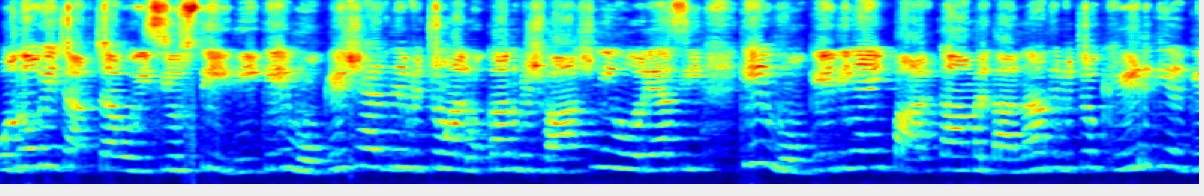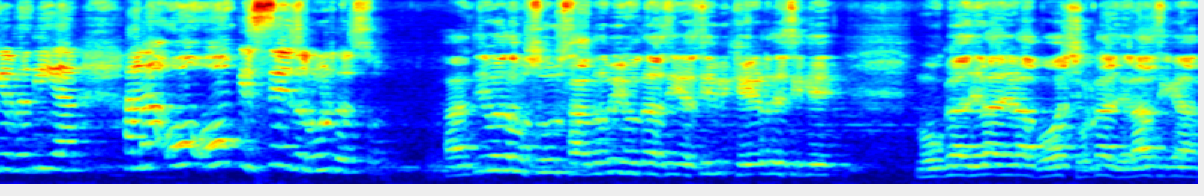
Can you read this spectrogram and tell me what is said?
ਉਦੋਂ ਵੀ ਚਰਚਾ ਹੋਈ ਸੀ ਉਸ ਧੀ ਦੀ ਕਿ ਮੋਗੇ ਸ਼ਹਿਰ ਦੇ ਵਿੱਚੋਂ ਆ ਲੋਕਾਂ ਨੂੰ ਵਿਸ਼ਵਾਸ ਨਹੀਂ ਹੋ ਰਿਹਾ ਸੀ ਕਿ ਮੋਗੇ ਦੀਆਂ ਹੀ ਪਾਰਕਾਂ, ਮੈਦਾਨਾਂ ਦੇ ਵਿੱਚੋਂ ਖੇਡ ਕੇ ਅੱਗੇ ਵਧੀ ਆ ਹਨਾ, ਉਹ ਉਹ ਕਿੱਸੇ ਜ਼ਰੂਰ ਦੱਸੋ। ਹਾਂਜੀ, ਉਹ ਤਾਂ ਮਹਿਸੂਸ ਸਾਨੂੰ ਵੀ ਹੁੰਦਾ ਸੀ, ਅਸੀਂ ਵੀ ਖੇਡਦੇ ਸੀਗੇ। ਮੋਗਾ ਜ਼ਿਲ੍ਹਾ ਜਿਹੜਾ ਬਹੁਤ ਛੋਟਾ ਜ਼ਿਲ੍ਹਾ ਸੀਗਾ,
